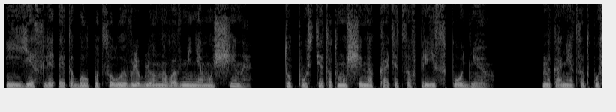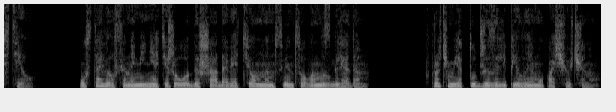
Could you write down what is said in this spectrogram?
И если это был поцелуй влюбленного в меня мужчины, то пусть этот мужчина катится в преисподнюю. Наконец отпустил. Уставился на меня, тяжело дыша, давя темным свинцовым взглядом. Впрочем, я тут же залепила ему пощечину.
